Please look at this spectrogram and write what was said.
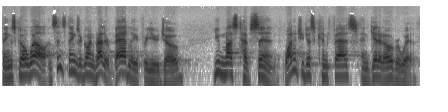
things go well. And since things are going rather badly for you, Job, you must have sinned. Why don't you just confess and get it over with?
